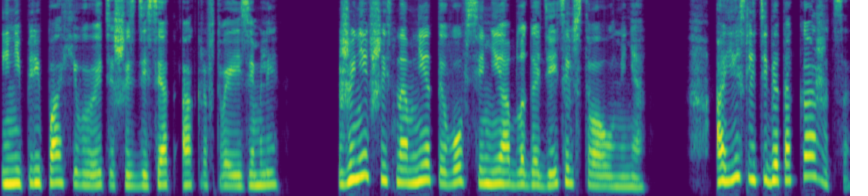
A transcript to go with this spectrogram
и не перепахиваю эти 60 акров твоей земли. Женившись на мне, ты вовсе не облагодетельствовал меня. А если тебе так кажется,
